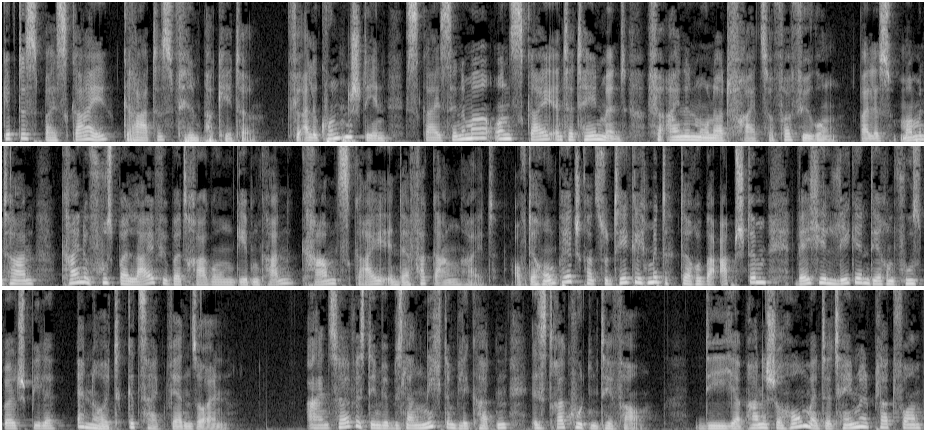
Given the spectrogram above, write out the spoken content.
gibt es bei Sky gratis Filmpakete. Für alle Kunden stehen Sky Cinema und Sky Entertainment für einen Monat frei zur Verfügung. Weil es momentan keine Fußball-Live-Übertragungen geben kann, kramt Sky in der Vergangenheit. Auf der Homepage kannst du täglich mit darüber abstimmen, welche legendären Fußballspiele erneut gezeigt werden sollen. Ein Service, den wir bislang nicht im Blick hatten, ist Rakuten TV. Die japanische Home Entertainment Plattform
